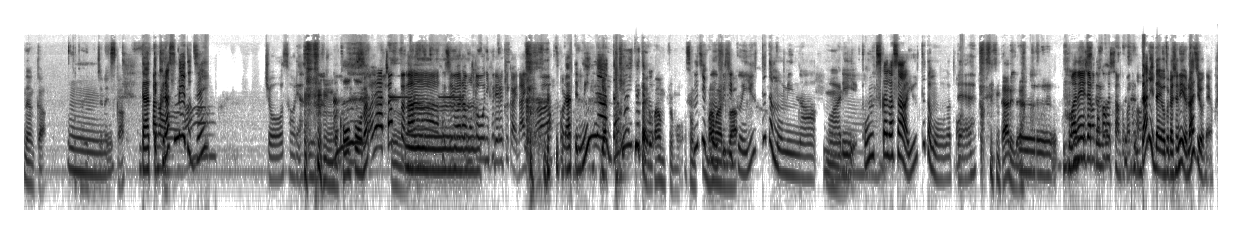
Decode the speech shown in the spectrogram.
なんか、うんじゃないですか？だってあのークラスメート全員でしょそりゃまあ高校な？そりゃちょっとな、うん藤原元に触れる機会ないよな。だってみんな黙っ聞いてたよ、バンプも。藤君。藤君言ってたもんみんな周り、うんポンツカがさ言ってたもんだって、誰だよ。うんマネージャーの高橋さんとかな。誰だよとかじゃねえよラジオだよ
